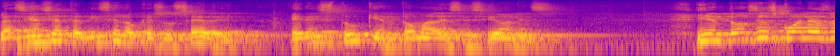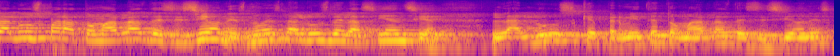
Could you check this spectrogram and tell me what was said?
La ciencia te dice lo que sucede. Eres tú quien toma decisiones. Y entonces, ¿cuál es la luz para tomar las decisiones? No es la luz de la ciencia. La luz que permite tomar las decisiones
